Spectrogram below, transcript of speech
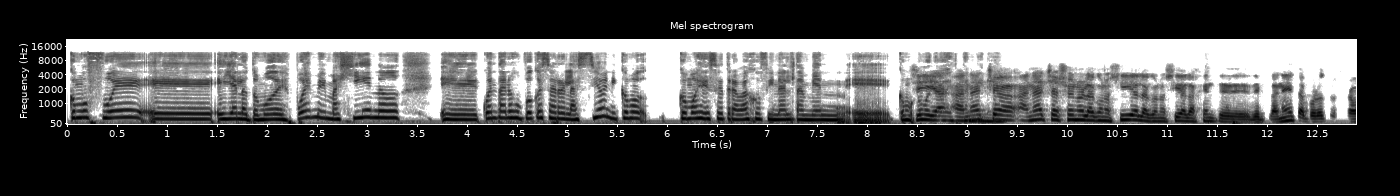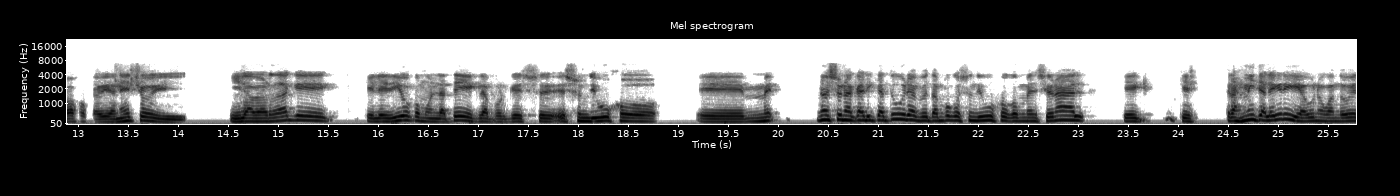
¿Cómo fue? Eh, ella lo tomó después, me imagino. cuéntanos un poco esa relación y cómo, cómo es ese trabajo final también. Cómo, sí, a, Nacha, a Nacha yo no la conocía, la conocía la gente de Planeta por otros trabajos que habían hecho y y la verdad que, le dio como en la tecla, porque es, un dibujo, eh, no es una caricatura, pero tampoco es un dibujo convencional, que, transmite alegría. Uno cuando ve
